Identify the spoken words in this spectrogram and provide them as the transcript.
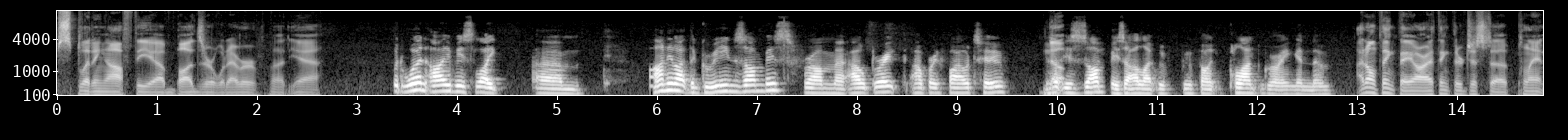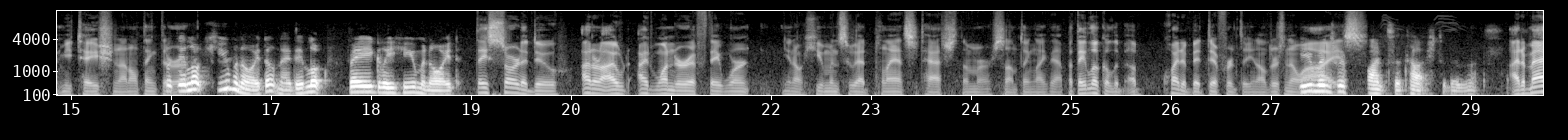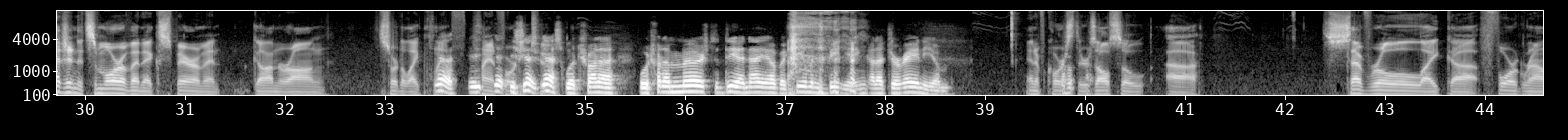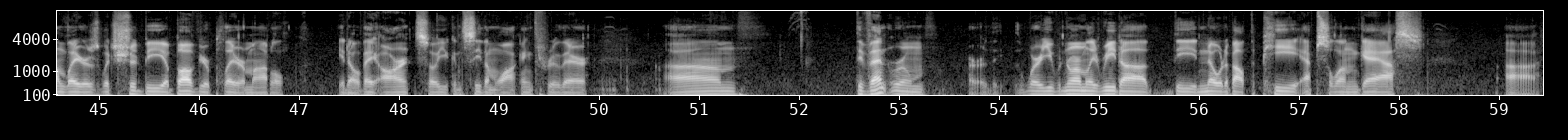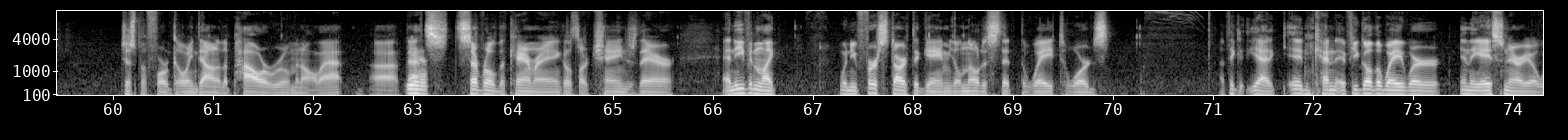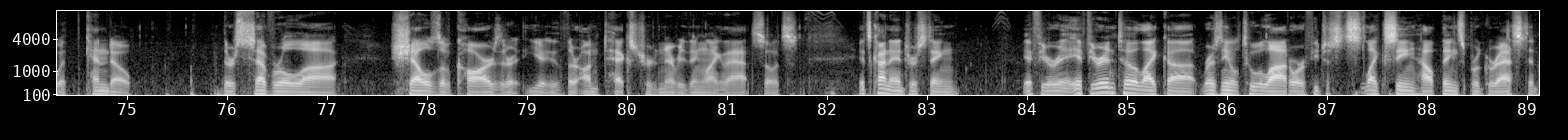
splitting off the uh, buds or whatever. But yeah, But weren't ivies like, um, aren't they like the green zombies from uh, Outbreak, Outbreak File 2? No. these zombies are like with, with like plant growing in them. I don't think they are. I think they're just a plant mutation. I don't think they're. But they look humanoid, don't they? They look vaguely humanoid. They sort of do. I don't know. I would, I'd wonder if they weren't, you know, humans who had plants attached to them or something like that. But they look a, a quite a bit different. You know, there's no Humans eyes. with plants attached to them. That's... I'd imagine it's more of an experiment gone wrong, sort of like Plant, Yes, Plant yes, 42. yes, yes, we're trying to we're trying to merge the DNA of a human being and a geranium. And of course, there's also uh, several like uh, foreground layers which should be above your player model. You know, they aren't, so you can see them walking through there. Um, the vent room, or the, where you would normally read uh, the note about the P epsilon gas, uh, just before going down to the power room and all that. Uh, Yeah. that's several of the camera angles are changed there, and even like when you first start the game, you'll notice that the way towards I think yeah, in Ken if you go the way where in the A scenario with Kendo, there's several uh, shells of cars that are you they're untextured and everything like that. So it's it's kind of interesting if you're if you're into like uh, Resident Evil 2 a lot, or if you just like seeing how things progressed and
